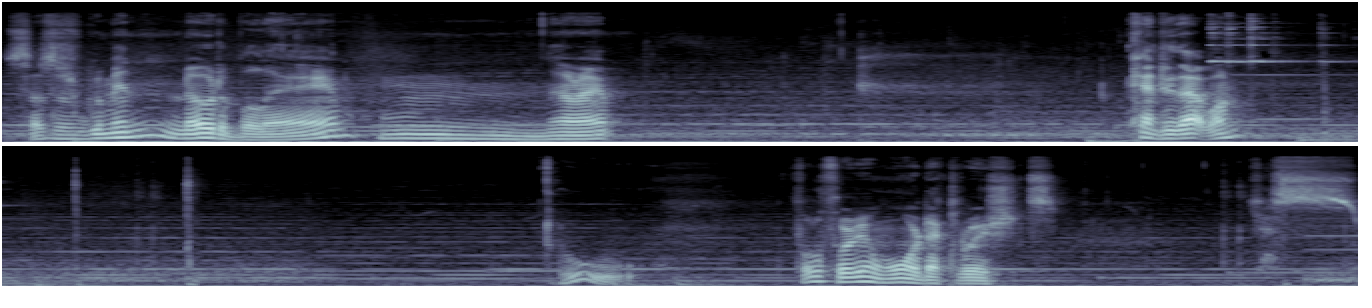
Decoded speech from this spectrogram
such as women, notable, eh? Hmm, alright. Can't do that one. Ooh. Full on war declarations. Yes.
